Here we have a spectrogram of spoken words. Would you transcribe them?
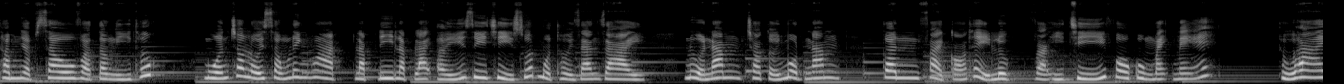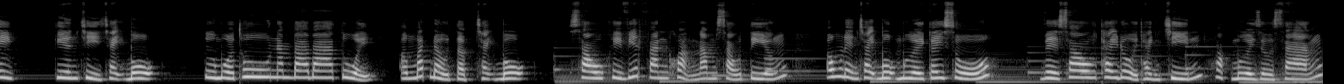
thâm nhập sâu vào tầng ý thức, muốn cho lối sống linh hoạt lặp đi lặp lại ấy duy trì suốt một thời gian dài, nửa năm cho tới một năm, cần phải có thể lực và ý chí vô cùng mạnh mẽ. Thứ hai, kiên trì chạy bộ. Từ mùa thu năm 33 tuổi, ông bắt đầu tập chạy bộ. Sau khi viết văn khoảng 5-6 tiếng, ông liền chạy bộ 10 cây số. Về sau thay đổi thành 9 hoặc 10 giờ sáng.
